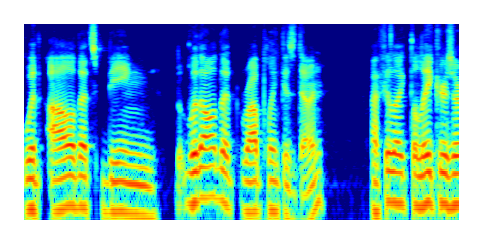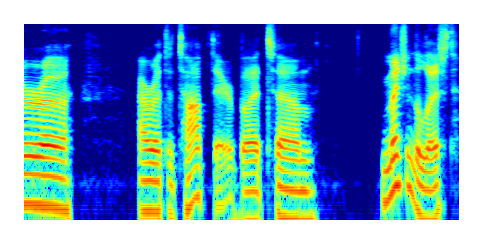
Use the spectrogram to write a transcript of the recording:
with all that's being with all that Rob Pelinka has done, I feel like the Lakers are uh, are at the top there. But um, you mentioned the list,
